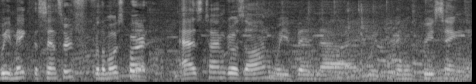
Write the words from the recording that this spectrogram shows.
we make the sensors for the most part. Yeah. As time goes on, we've been uh, we've been increasing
